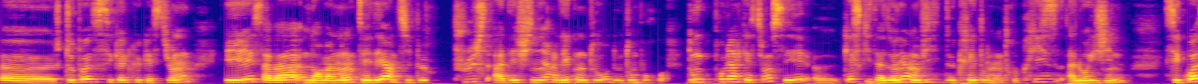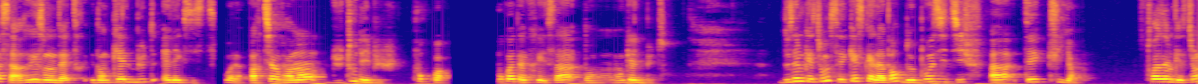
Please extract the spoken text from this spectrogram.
Euh, je te pose ces quelques questions et ça va normalement t'aider un petit peu plus à définir les contours de ton pourquoi. Donc première question c'est euh, qu'est-ce qui t'a donné envie de créer ton entreprise à l'origine? C'est quoi sa raison d'être et dans quel but elle existe? Voilà, partir vraiment du tout début. Pourquoi? Pourquoi t'as créé ça dans, dans quel but? Deuxième question c'est qu'est-ce qu'elle apporte de positif à tes clients? Troisième question,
